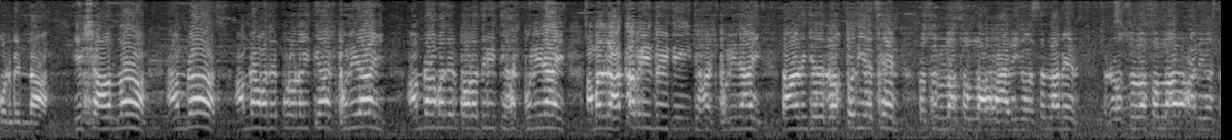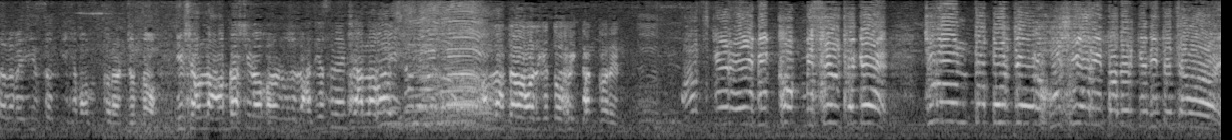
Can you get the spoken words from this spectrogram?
করবেন না। ইনশাআল্লাহ, আমরা আমরা আমাদের পুরনো ইতিহাস ভুলি নাই, আমরা আমাদের বড়দের ইতিহাস ভুলি নাই, আমাদের আকাবের ইতিহাস ভুলি নাই, তারা নিজেদের রক্ত দিয়েছেন। রসুল্লাহ সাল্লাহ আলী আসাল্লামের রসুল্লাহ সাল্লাহ আলী আসাল্লামের ইজ্জতকে হেফাজত করার জন্য। ইনশাআল্লাহ আমরা সেটা করার জন্য রাজি আছেন ইনশাআল্লাহ ভাই? আল্লাহ তাআলা আমাদেরকে তৌফিক দান করেন। আজকের এই বিক্ষোভ মিছিল থেকে চূড়ান্ত পর্যায়ের হুঁশিয়ারি তাদেরকে দিতে চাই।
